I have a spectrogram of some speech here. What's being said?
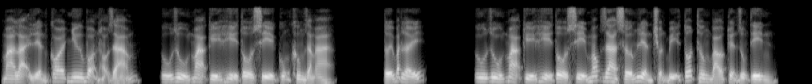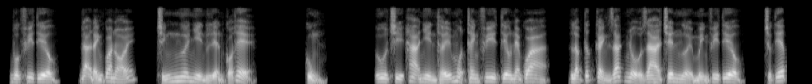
mà lại liền coi như bọn họ dám u dù mạ kỳ hì tổ xì cũng không dám a. Tới bắt lấy. U dù mạ kỳ hì tổ xì móc ra sớm liền chuẩn bị tốt thông báo tuyển dụng tin, buộc phi tiêu, đã đánh qua nói, chính ngươi nhìn liền có thể. Cùng. U trí hạ nhìn thấy một thanh phi tiêu ném qua, lập tức cảnh giác nổ ra trên người mình phi tiêu, trực tiếp.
